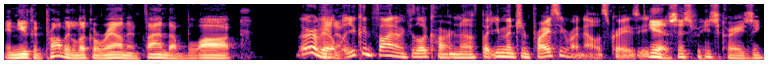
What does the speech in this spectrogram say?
And you could probably look around and find a block. They're available. know. You can find them if you look hard enough. But you mentioned pricing right now is crazy. Yes, it's, it's crazy.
